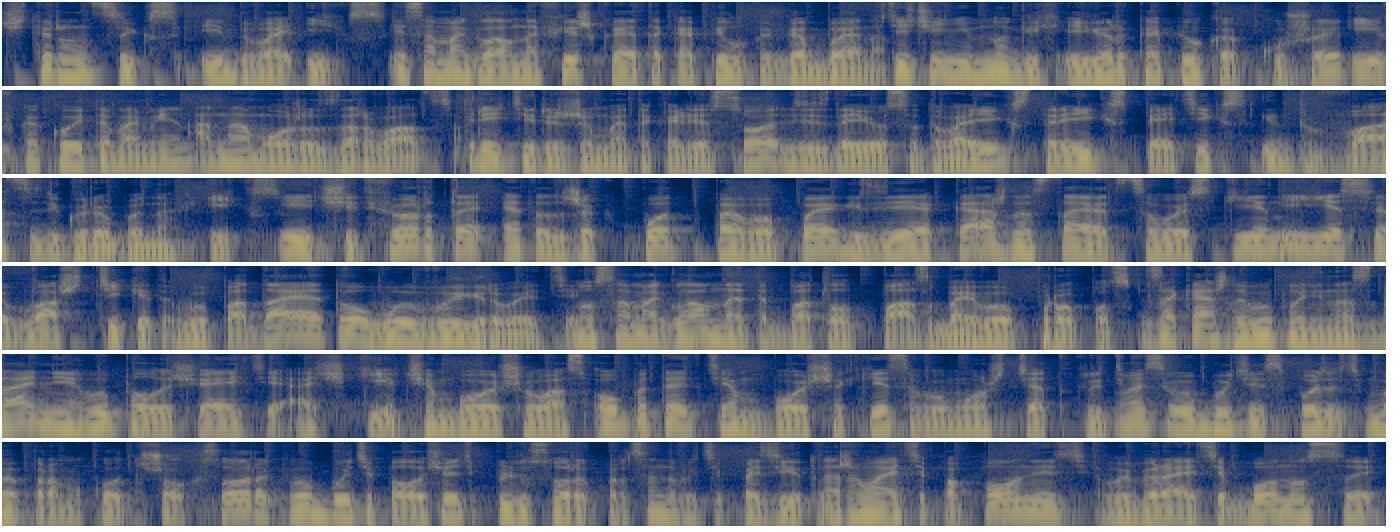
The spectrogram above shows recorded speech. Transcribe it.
14x и 2x. И самая главная фишка это копилка Габена. В течение многих игр копилка кушает, и в какой-то момент она может взорваться. Третий режим это колесо. Здесь дается 2x, 3x, 5x и 20 гребаных x. И четвертый это джекпот PvP, где каждый ставит свой скин, и если ваш тикет выпадает, то вы выигрываете. Но самое главное это Battle Pass, боевой пропуск. За каждое выполненное задание вы получаете очки. Чем больше у вас опыта, тем больше кейсов вы можете открыть. Но если вы будете использовать мой промокод SHOCK40, вы будете получать плюс 40% к депозиту. Нажимаете пополнить, выбираете бонусы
